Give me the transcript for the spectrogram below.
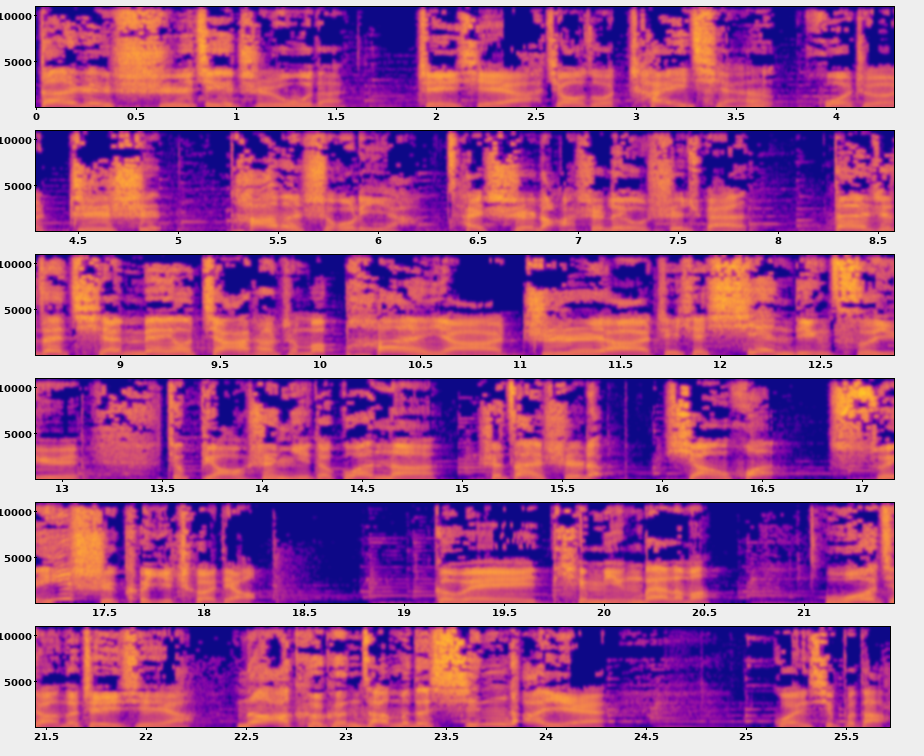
担任实际职务的这些啊，叫做差遣或者知事，他们手里呀才实打实的有实权。但是在前面要加上什么判呀、知呀这些限定词语，就表示你的官呢是暂时的，想换随时可以撤掉。各位听明白了吗？我讲的这些呀，那可跟咱们的辛大爷关系不大。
